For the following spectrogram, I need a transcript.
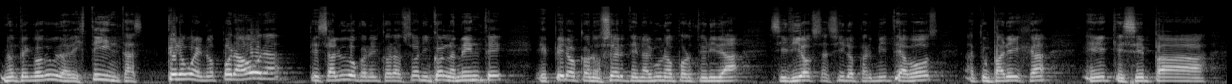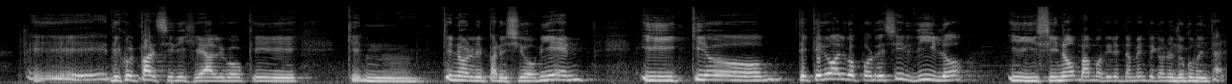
no tengo duda, distintas. Pero bueno, por ahora te saludo con el corazón y con la mente. Espero conocerte en alguna oportunidad, si Dios así lo permite, a vos, a tu pareja eh, que sepa eh, disculpar si dije algo que, que, no le pareció bien. Y quiero, ¿te quedó algo por decir? Dilo. Y si no, vamos directamente con el documental.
